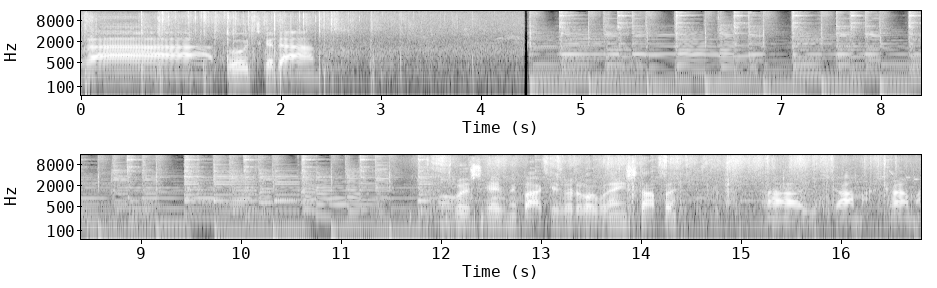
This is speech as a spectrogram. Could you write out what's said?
Braaf. Goed gedaan. Rustig even een paar keer zo eroverheen stappen. Ah ja, maar, kom maar,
